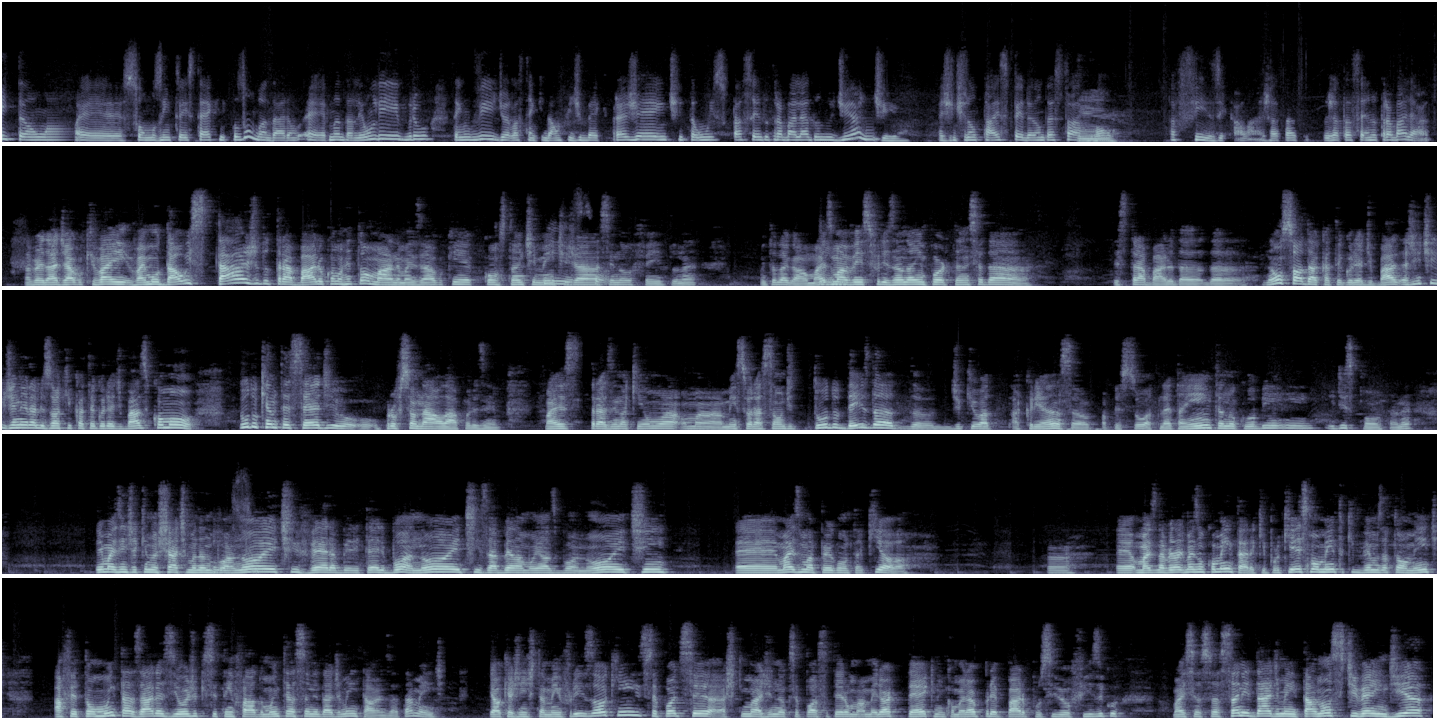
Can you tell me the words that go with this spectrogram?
Então, é, somos em três técnicos, um mandaram, é, manda ler um livro, tem um vídeo, elas têm que dar um feedback para a gente. Então, isso está sendo trabalhado no dia a dia. A gente não está esperando essa Sim. volta física lá, já está já tá sendo trabalhado. Na verdade, é algo que vai, vai mudar o estágio do trabalho quando retomar, né? Mas é algo que é constantemente Isso. já sendo feito, né? Muito legal. Mais Sim. uma vez frisando a importância da, esse trabalho da, da, não só da categoria de base, a gente generalizou aqui categoria de base como tudo que antecede o, o profissional lá, por exemplo, mas trazendo aqui uma, uma mensuração de tudo desde a, do, de que a, a, criança, a pessoa, o atleta entra no clube e, e, desponta, né? Tem mais gente aqui no chat mandando Isso. boa noite, Vera Beritelli, boa noite, Isabela Munhoz, boa noite. É, mais uma pergunta aqui, ó. Ah. É, mas na verdade mais um comentário aqui, porque esse momento que vivemos atualmente afetou muitas áreas e hoje o que se tem falado muito é a sanidade mental, exatamente. Que é o que a gente também frisou, que você pode ser, acho que imagina que você possa ter uma melhor técnica, o melhor preparo possível físico, mas se a sua sanidade mental não estiver em dia,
